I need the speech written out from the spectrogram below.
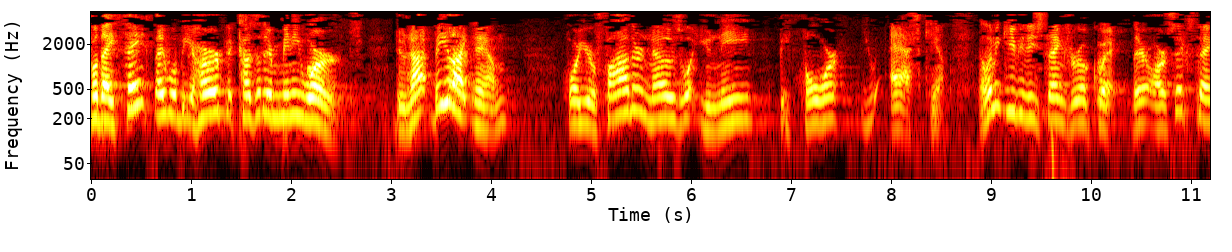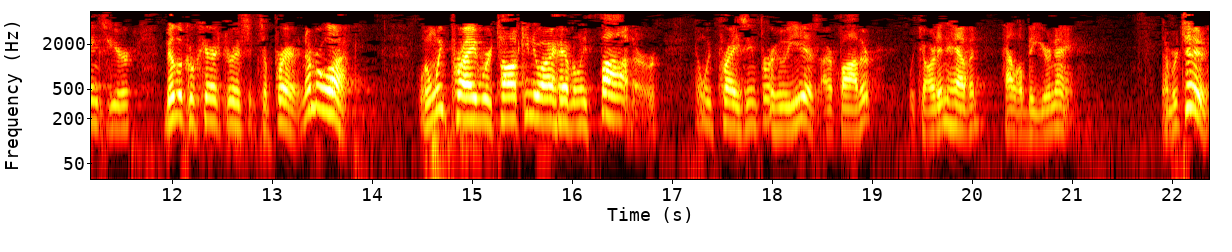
for they think they will be heard because of their many words. Do not be like them, for your Father knows what you need before you ask Him. Now, let me give you these things real quick. There are six things here, biblical characteristics of prayer. Number one, when we pray, we're talking to our Heavenly Father, and we praise Him for who He is. Our Father, which art in heaven, hallowed be your name. Number two,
